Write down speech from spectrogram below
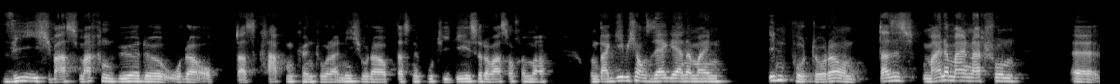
wie ich was machen würde oder ob das klappen könnte oder nicht oder ob das eine gute Idee ist oder was auch immer. Und da gebe ich auch sehr gerne meinen Input, oder? Und das ist meiner Meinung nach schon äh,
